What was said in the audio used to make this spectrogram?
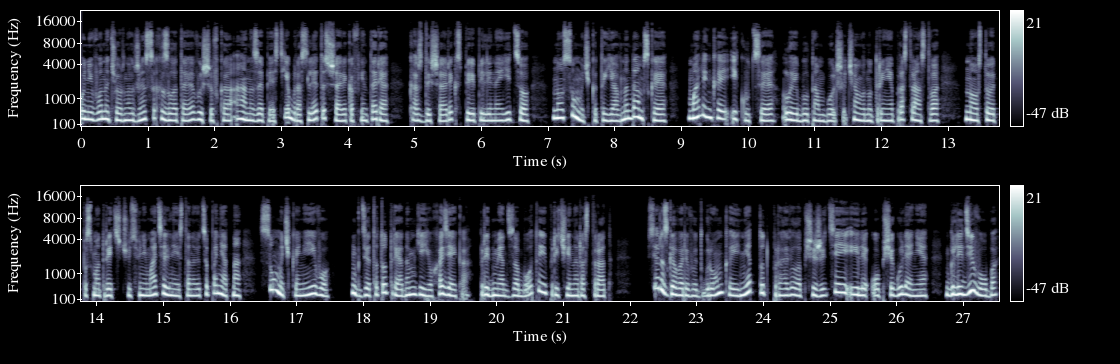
у него на черных джинсах золотая вышивка, а на запястье браслет из шариков янтаря. Каждый шарик с перепелиное яйцо. Но сумочка-то явно дамская. Маленькая и куцая. Лейбл там больше, чем внутреннее пространство — но стоит посмотреть чуть внимательнее, становится понятно. Сумочка не его. Где-то тут рядом ее хозяйка. Предмет заботы и причина растрат. Все разговаривают громко, и нет тут правил общежития или общегуляния. Гляди в оба,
